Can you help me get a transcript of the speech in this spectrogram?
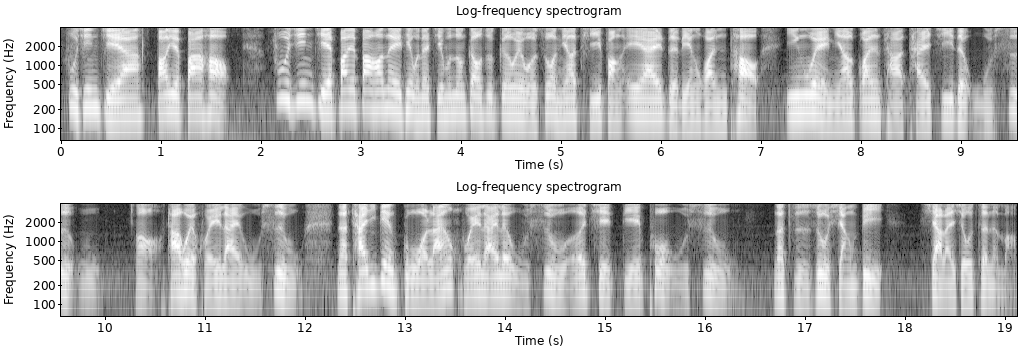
父亲节啊，八月八号。父亲节八月八号那一天，我在节目中告诉各位，我说你要提防 AI 的连环套，因为你要观察台积的五四五。哦，它会回来五四五，那台积电果然回来了五四五，而且跌破五四五，那指数想必下来修正了嘛，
